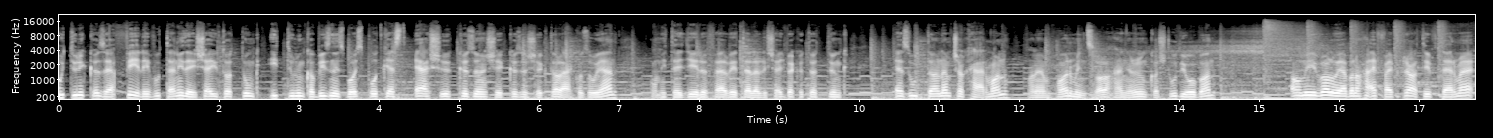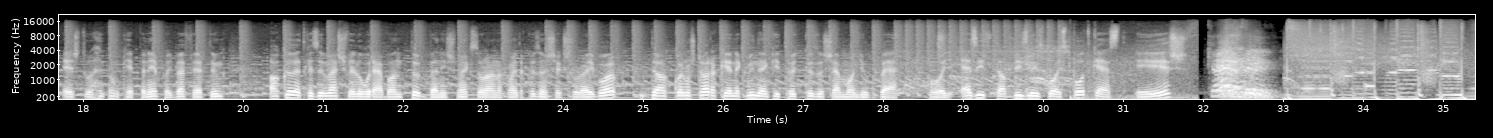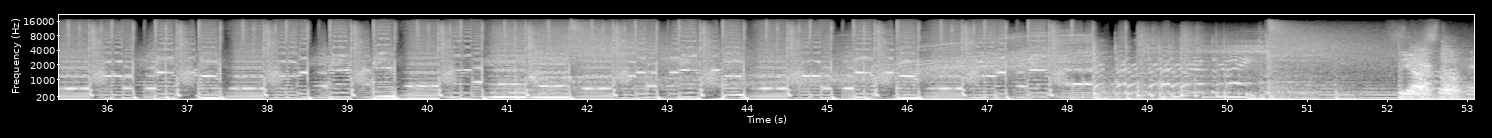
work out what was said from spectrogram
Úgy tűnik közel fél év után ide is eljutottunk, itt ülünk a Business Boys Podcast első közönség-közösség találkozóján, amit egy élő felvétellel is egybekötöttünk. Ezúttal nem csak hárman, hanem 30 valahányan ülünk a stúdióban, ami valójában a High Five kreatív terme, és tulajdonképpen épp, hogy befértünk, a következő másfél órában többen is megszólalnak majd a közönség soraiból, de akkor most arra kérnek mindenkit, hogy közösen mondjuk be, hogy ez itt a Business Boys Podcast, és... Kezdünk!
